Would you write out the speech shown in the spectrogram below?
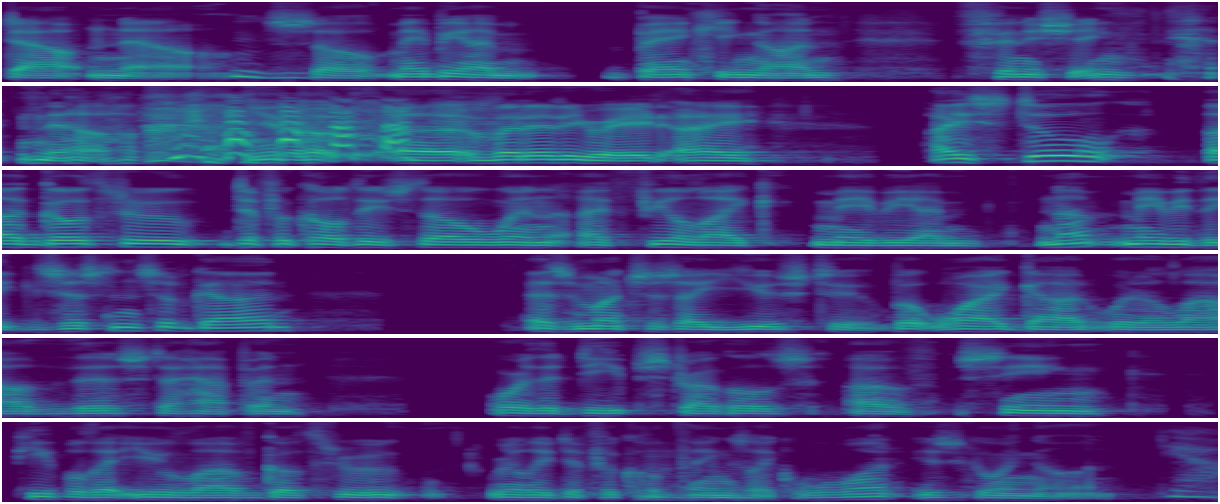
doubt now. Mm-hmm. So maybe I'm banking on finishing now, you know. uh, but at any rate, I I still uh, go through difficulties though when I feel like maybe I'm not maybe the existence of God as much as I used to, but why God would allow this to happen, or the deep struggles of seeing people that you love go through really difficult mm-hmm. things. Like what is going on? Yeah.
